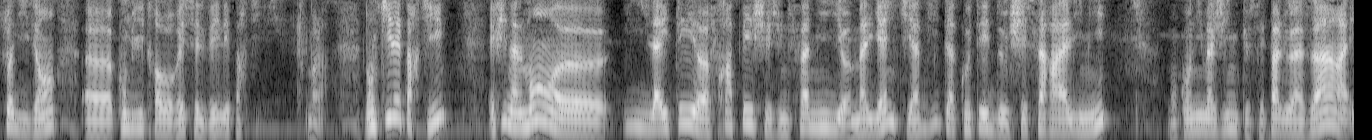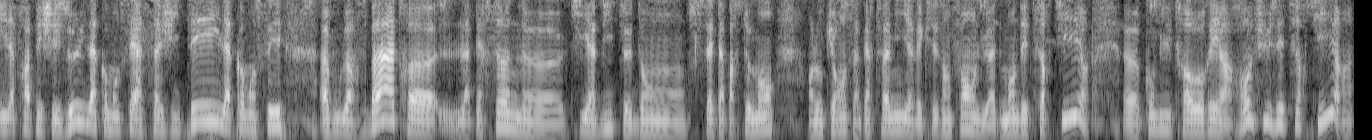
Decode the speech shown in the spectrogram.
Soi-disant, euh, Combili Traoré s'est levé, il est parti. Voilà. Donc il est parti. Et finalement, euh, il a été euh, frappé chez une famille euh, malienne qui habite à côté de chez Sarah Halimi. Donc on imagine que c'est pas le hasard. Il a frappé chez eux, il a commencé à s'agiter, il a commencé à vouloir se battre. Euh, la personne euh, qui habite dans cet appartement, en l'occurrence un père de famille avec ses enfants, lui a demandé de sortir. Euh, Traoré a refusé de sortir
